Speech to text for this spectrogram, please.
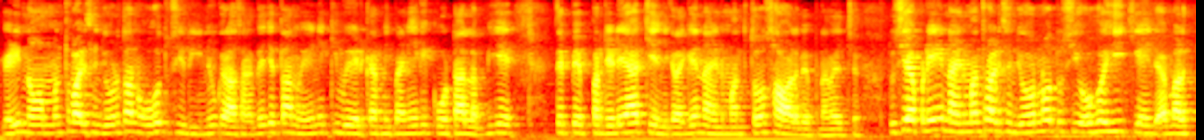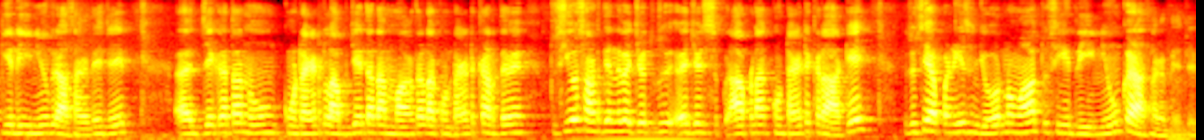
ਜਿਹੜੀ 9 ਮੰਥ ਵਾਲੀ ਸੰਜੋਰ ਤੁਹਾਨੂੰ ਉਹ ਤੁਸੀਂ ਰੀਨਿਊ ਕਰਾ ਸਕਦੇ ਜੇ। ਤੁਹਾਨੂੰ ਇਹ ਨਹੀਂ ਕਿ ਵੇਟ ਕਰਨੀ ਪੈਣੀ ਹੈ ਕਿ ਕੋਟਾ ਲੱਭੀਏ ਤੇ ਪੇਪਰ ਜਿਹੜੇ ਆ ਚੇਂਜ ਕਰਾਈਏ 9 ਮੰਥ ਤੋਂ ਸਾਲ ਪੇਪਰਾਂ ਵਿੱਚ। ਤੁਸੀਂ ਆਪਣੀ 9 ਮੰਥ ਵਾਲੀ ਨੂੰ ਤੁਸੀਂ ਉਹ ਹੀ ਚੇਂਜ ਮਤਲਬ ਕਿ ਰੀਨਿਊ ਕਰਾ ਸਕਦੇ ਜੇ। ਜੇਕਰ ਤੁਹਾਨੂੰ ਕੰਟਰੈਕਟ ਲੱਭ ਜੇ, ਤੁਹਾਡਾ ਮਾਰਕ ਤੁਹਾਡਾ ਕੰਟਰੈਕਟ ਕਰ ਦੇਵੇ, ਤੁਸੀਂ ਉਹ 60 ਦਿਨ ਦੇ ਵਿੱਚ ਤੁਸੀਂ ਆਪਣਾ ਕੰਟਰੈਕਟ ਕਰਾ ਕੇ ਤੁਸੀਂ ਆਪਣੀ ਜਿਹੜੀ ਸੰਜੋਰ ਨੂੰ ਵਾ ਤੁਸੀਂ ਰੀਨਿਊ ਕਰਾ ਸਕਦੇ ਜੇ।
